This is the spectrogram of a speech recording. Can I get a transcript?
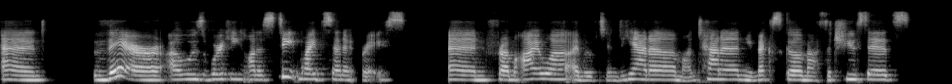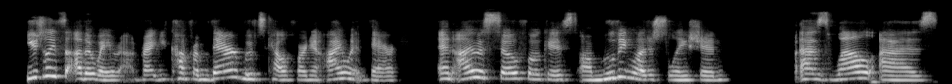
And there, I was working on a statewide Senate race. And from Iowa, I moved to Indiana, Montana, New Mexico, Massachusetts. Usually it's the other way around, right? You come from there, move to California. I went there. And I was so focused on moving legislation as well as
